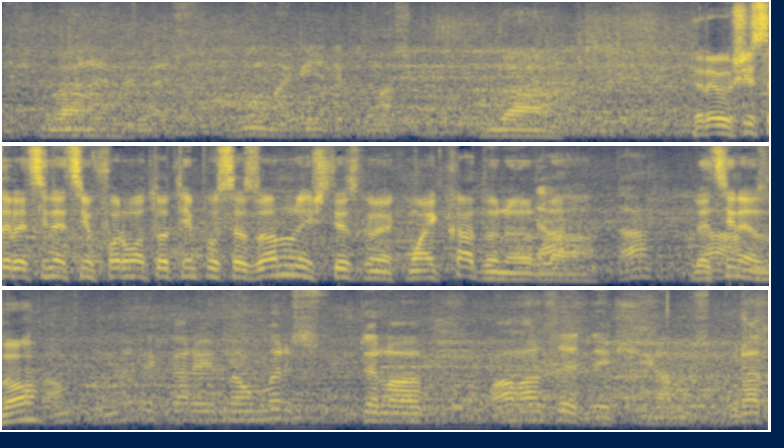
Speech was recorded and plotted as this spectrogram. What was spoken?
Deci femelele mi mers mult mai bine decât mascul. Da. Reușiți să le țineți în formă tot timpul sezonului? Știți cum e, cum mai cad uneori la... da. Le da, țineți, am, nu? Am femele care mi-au mers de la A la Z, deci am zburat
